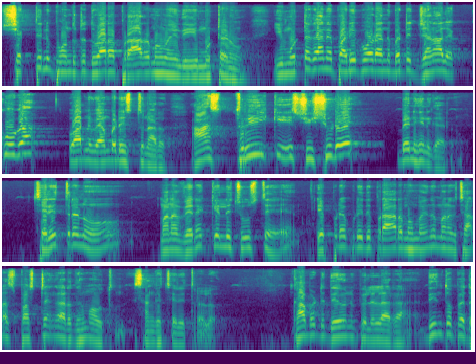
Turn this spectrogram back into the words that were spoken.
శక్తిని పొందుట ద్వారా ప్రారంభమైంది ఈ ముట్టను. ఈ ముట్టగానే పడిపోవడాన్ని బట్టి జనాలు ఎక్కువగా వారిని వెంబడిస్తున్నారు. ఆ స్త్రీకి శిష్యుడే బెనిహిన్ గారు. చరిత్రను మనం వెనక్కి వెళ్ళి చూస్తే ఎప్పుడెప్పుడు ఇది ప్రారంభమైందో మనకు చాలా స్పష్టంగా అర్థమవుతుంది సంఘ చరిత్రలో. కాబట్టి దేవుని పిల్లలారా దీంతో పెద్ద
